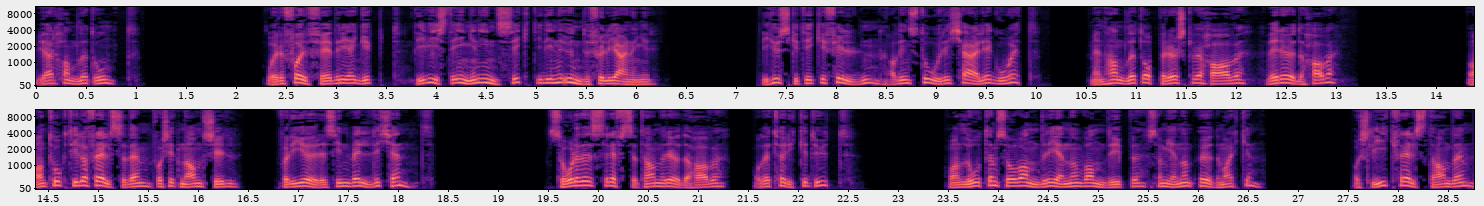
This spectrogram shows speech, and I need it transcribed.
vi har handlet ondt. Våre forfedre i Egypt, de viste ingen innsikt i dine underfulle gjerninger. De husket ikke fylden av din store kjærlige godhet, men handlet opprørsk ved havet, ved Rødehavet. Og han tok til å frelse dem for sitt navns skyld, for å gjøre sin veldig kjent. Således refset han Rødehavet, og det tørket ut. Og han lot dem så vandre gjennom vanndypet som gjennom ødemarken. Og slik frelste han dem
